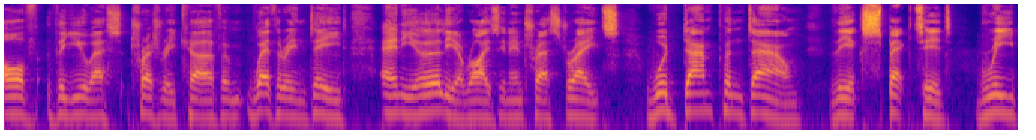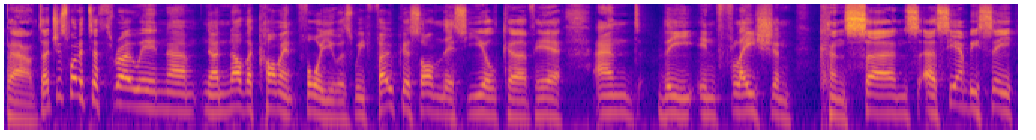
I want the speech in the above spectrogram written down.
of the US Treasury curve and whether indeed any earlier rise in interest rates would dampen down the expected rebound. I just wanted to throw in um, another comment for you as we focus on this yield curve here and the inflation concerns. Uh, CNBC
